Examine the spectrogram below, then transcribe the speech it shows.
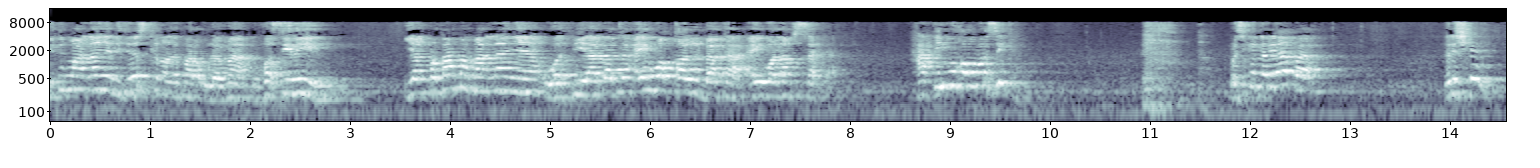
Itu maknanya dijelaskan oleh para ulama mufassirin. Yang pertama maknanya wa thiyabaka ay wa qalbaka ay wa nafsaka. Hatimu kamu bersihkan. Bersihkan dari apa? Dari syirik.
